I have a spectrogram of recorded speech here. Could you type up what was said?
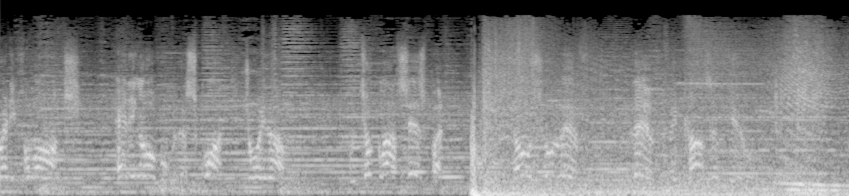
Ready for launch. Heading over with a squad to join up. We took Las but those who live, live because of you.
